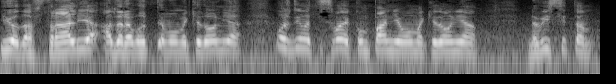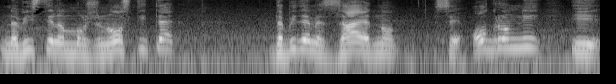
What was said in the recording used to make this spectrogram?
и од Австралија, а да работите во Македонија. Може да имате своја компанија во Македонија. Навистина, навистина можностите да бидеме заедно се огромни и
